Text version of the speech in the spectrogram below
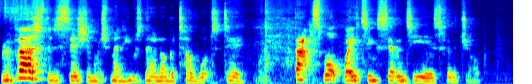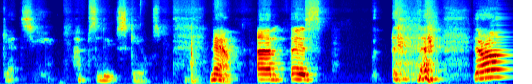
reversed the decision, which meant he was no longer told what to do. That's what waiting 70 years for the job gets you absolute skills. Now, um, there's there are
